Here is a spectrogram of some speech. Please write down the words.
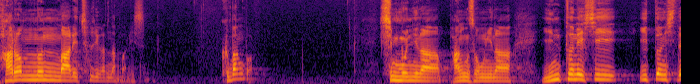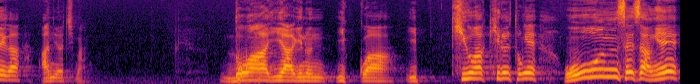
발 없는 말이 천리 간단 말이 있습니다. 그 방법. 신문이나 방송이나 인터넷이 있던 시대가 아니었지만 노아 이야기는 입과 입, 귀와 귀를 통해 온 세상에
